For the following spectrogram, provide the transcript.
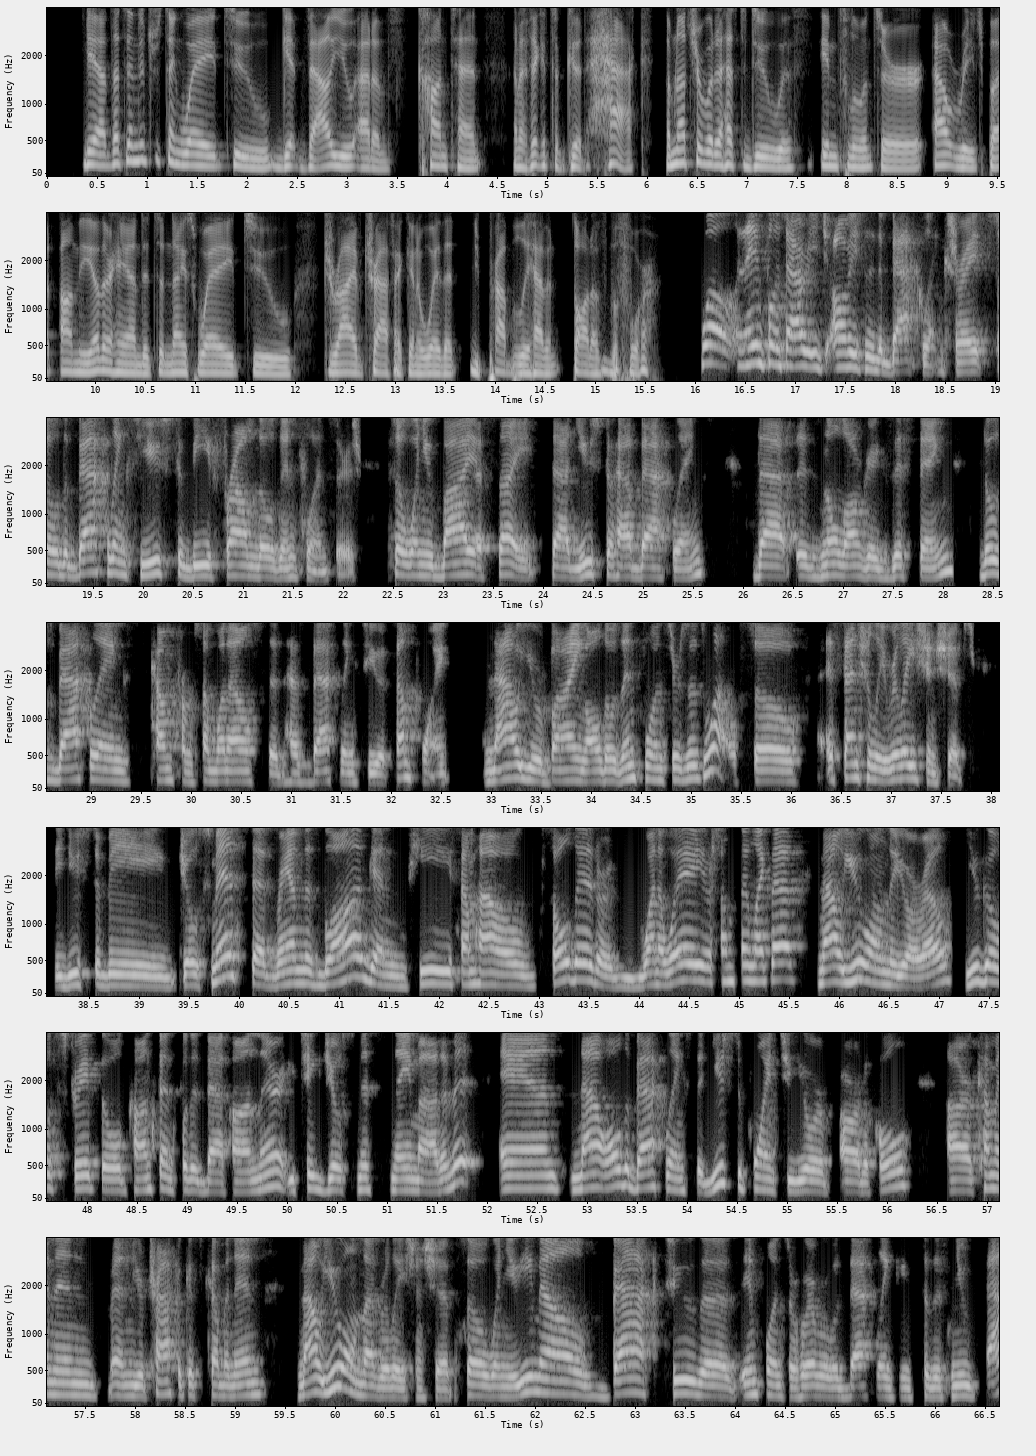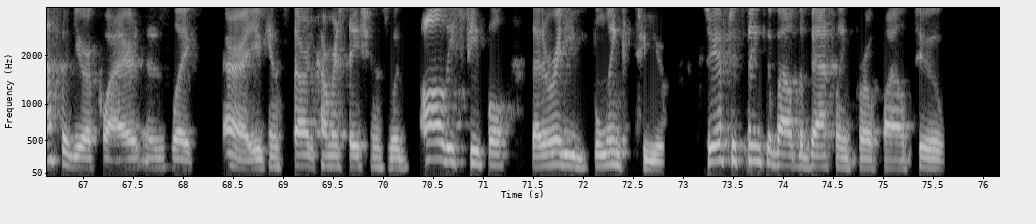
Yeah, that's an interesting way to get value out of content and I think it's a good hack. I'm not sure what it has to do with influencer outreach, but on the other hand, it's a nice way to drive traffic in a way that you probably haven't thought of before. Well, an outreach, obviously the backlinks, right? So the backlinks used to be from those influencers. So when you buy a site that used to have backlinks that is no longer existing, those backlinks come from someone else that has backlinked to you at some point now you're buying all those influencers as well. So essentially, relationships. It used to be Joe Smith that ran this blog and he somehow sold it or went away or something like that. Now you own the URL. You go scrape the old content, put it back on there. You take Joe Smith's name out of it. And now all the backlinks that used to point to your articles are coming in and your traffic is coming in now you own that relationship. So when you email back to the influencer, whoever was backlinking to this new asset you acquired, it's like, all right, you can start conversations with all these people that already linked to you. So you have to think about the backlink profile too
